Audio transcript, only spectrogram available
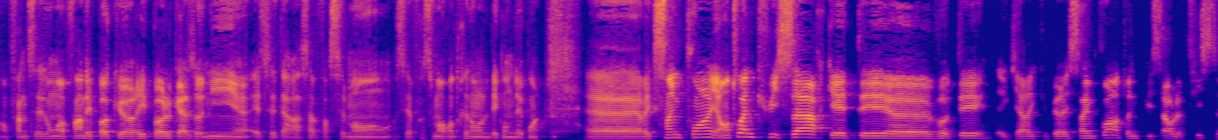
en, fin de saison, en fin d'époque, euh, Ripoll, Casoni, euh, etc. Ça forcément, c'est forcément rentré dans le décompte des points. avec 5 points, il y a Antoine Cuissard qui a été voté et qui a récupéré 5 points. Antoine Cuissard, le fils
